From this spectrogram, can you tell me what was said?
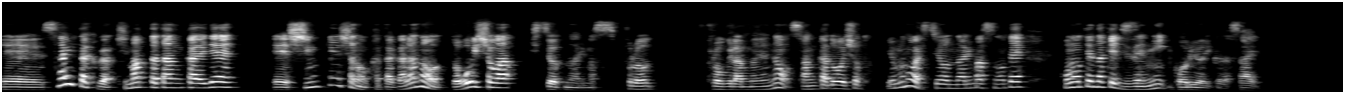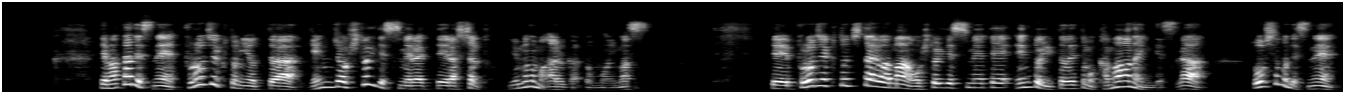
えー、採択が決まった段階で、えー、親権者の方からの同意書が必要となります。プロ、プログラムへの参加同意書というものが必要になりますので、この点だけ事前にご留意ください。で、またですね、プロジェクトによっては現状一人で進められていらっしゃるというものもあるかと思います。で、プロジェクト自体はまあお一人で進めてエントリーいただいても構わないんですが、どうしてもですね、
